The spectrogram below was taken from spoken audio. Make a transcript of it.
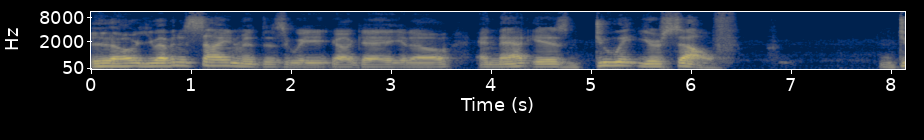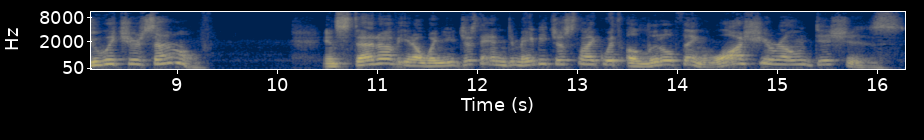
You know, you have an assignment this week, okay, you know, and that is do it yourself do it yourself. Instead of, you know, when you just, and maybe just like with a little thing, wash your own dishes,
